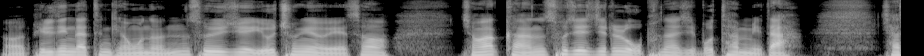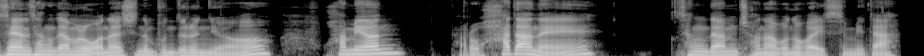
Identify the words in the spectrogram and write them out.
어, 빌딩 같은 경우는 소유주의 요청에 의해서 정확한 소재지를 오픈하지 못합니다. 자세한 상담을 원하시는 분들은요. 화면 바로 하단에 상담 전화번호가 있습니다.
